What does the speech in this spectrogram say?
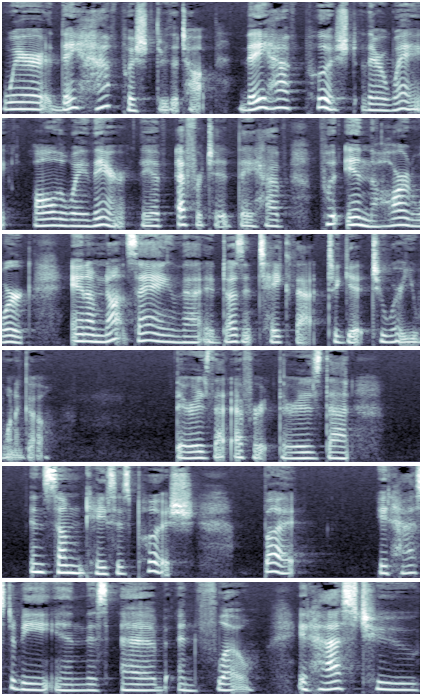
where they have pushed through the top. They have pushed their way all the way there. They have efforted, they have put in the hard work. And I'm not saying that it doesn't take that to get to where you want to go. There is that effort, there is that, in some cases, push, but it has to be in this ebb and flow. It has to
